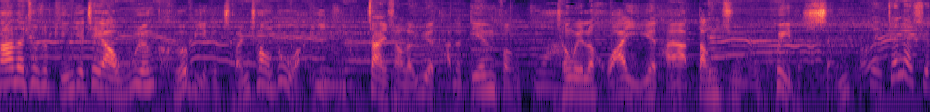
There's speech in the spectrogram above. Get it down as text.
他呢，就是凭借这样无人可比的传唱度啊，一举站上了乐坛的巅峰，哇。成为了华语乐坛啊当之无愧的神。对，真的是，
